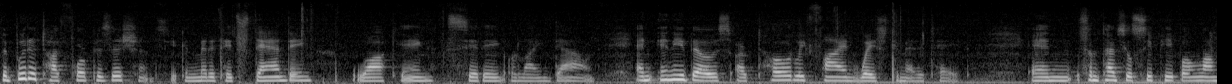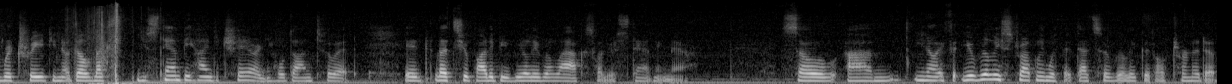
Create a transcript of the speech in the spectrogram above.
the Buddha taught four positions. You can meditate standing, walking, sitting, or lying down. And any of those are totally fine ways to meditate. And sometimes you'll see people in long retreat, you know, they'll like, you stand behind a chair and you hold on to it. It lets your body be really relaxed while you're standing there. So, um, you know, if you're really struggling with it, that's a really good alternative.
